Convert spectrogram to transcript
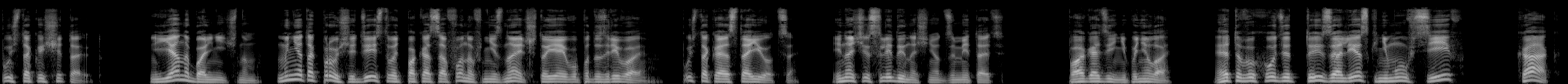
Пусть так и считают. Я на больничном. Мне так проще действовать, пока Сафонов не знает, что я его подозреваю. Пусть так и остается, иначе следы начнет заметать. Погоди, не поняла. Это выходит, ты залез к нему в сейф? Как?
